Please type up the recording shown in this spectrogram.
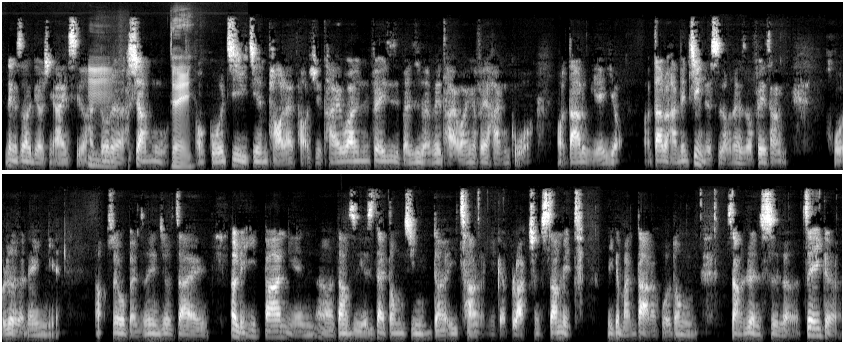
那个时候流行 I C O，很多的项目，对哦，国际间跑来跑去，台湾飞日本，日本飞台湾，又飞韩国，哦，大陆也有啊，大陆还没进的时候，那个时候非常火热的那一年啊，所以我本身就在二零一八年，呃，当时也是在东京的一场一个 Blockchain Summit，一个蛮大的活动上认识了这一个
